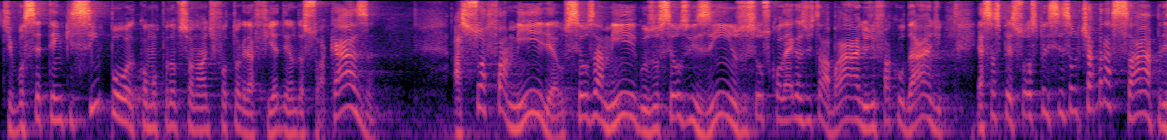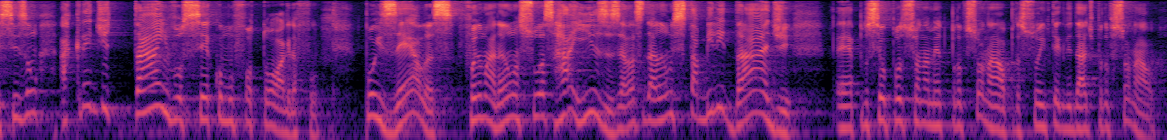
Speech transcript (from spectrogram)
que você tem que se impor como profissional de fotografia dentro da sua casa a sua família, os seus amigos, os seus vizinhos, os seus colegas de trabalho, de faculdade, essas pessoas precisam te abraçar, precisam acreditar em você como fotógrafo, pois elas formarão as suas raízes, elas darão estabilidade é, para o seu posicionamento profissional, para a sua integridade profissional.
